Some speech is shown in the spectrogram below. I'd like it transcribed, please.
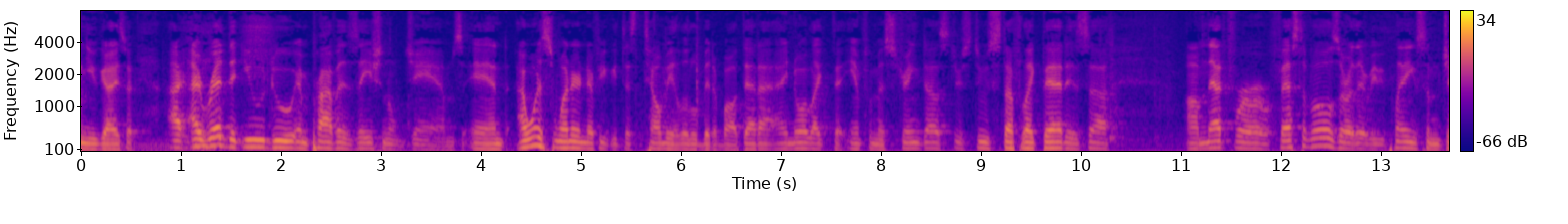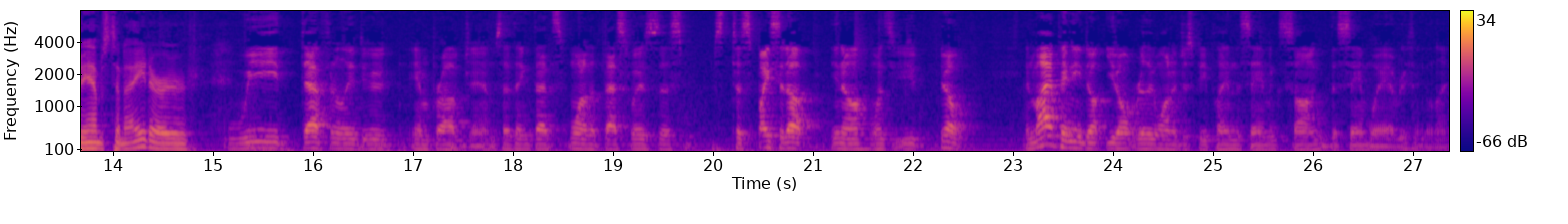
I'm you guys, but I, I read that you do improvisational jams, and I was wondering if you could just tell me a little bit about that. I, I know, like the Infamous Stringdusters do stuff like that. Is uh, um, that for festivals, or are they be playing some jams tonight, or We definitely do improv jams. I think that's one of the best ways to to spice it up. You know, once you you know, in my opinion, don't you don't really want to just be playing the same song the same way every single night.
